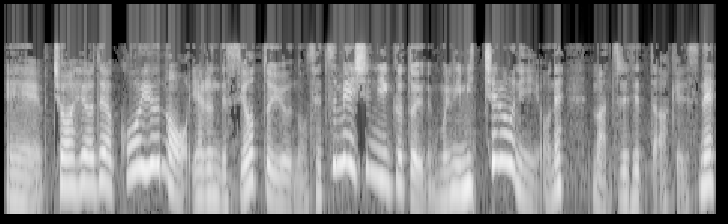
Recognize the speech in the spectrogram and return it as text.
えー、調和表ではこういうのをやるんですよというのを説明しに行くという、ミッチェローニをね、まあ連れてったわけですね。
